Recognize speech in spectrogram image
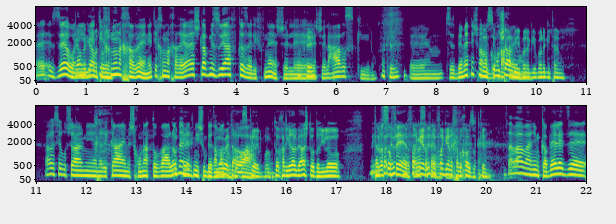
אה, זהו, אני נהייתי. חנון אחרי, נהייתי חנון אחרי, היה שלב מזויף כזה לפני, של, אה, אוקיי. של ארס, כאילו. אוקיי. אה, זה באמת נשמע ארס מגוחך ירושלמי, היום. בוא נגיד, בוא נגיד את האמת. ארס ירושלמי, אמריקאים, שכונה טובה, לא אוקיי. באמת מישהו ברמה לא באמת גבוהה. ארס, כן. כן. בתור אחד שגדל באשדוד, אני לא... אתה לא סופר, אתה לא סופר נפרגן. לך בכל זאת, כן. סבבה, אני מקבל את זה.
